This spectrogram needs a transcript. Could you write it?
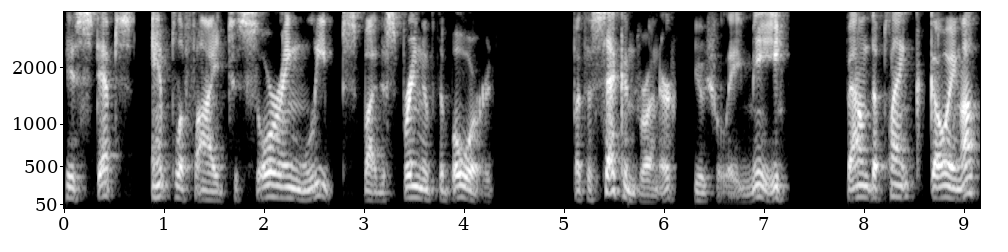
his steps amplified to soaring leaps by the spring of the board. But the second runner, usually me, found the plank going up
